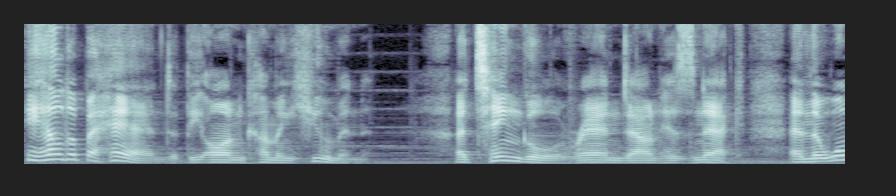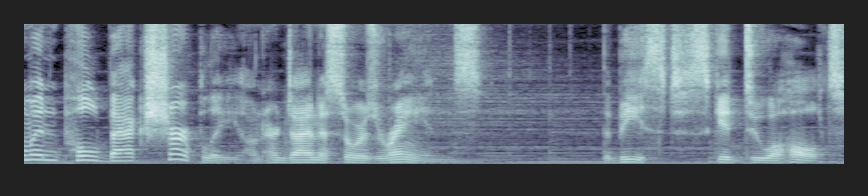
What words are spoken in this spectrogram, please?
He held up a hand at the oncoming human. A tingle ran down his neck, and the woman pulled back sharply on her dinosaur's reins. The beast skid to a halt.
